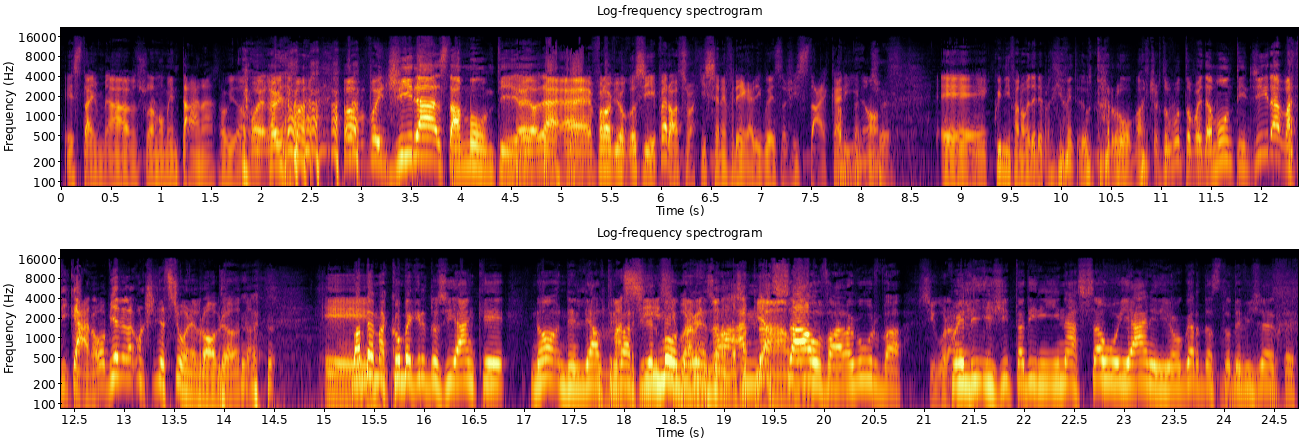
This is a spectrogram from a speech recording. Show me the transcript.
e sta in- ah, sulla Nomentana capito? Poi, capito? poi gira sta a Monti capito? Eh, è proprio così però insomma chi se ne frega di questo ci sta è carino Vabbè, cioè, e quindi fanno vedere praticamente tutta Roma a un certo punto poi da Monti gira Vaticano viene la conciliazione proprio E- Vabbè, ma come credo sia anche no, nelle altre Ma parti sì, del mondo, so, lo a. Nassau fa la curva, quelli i cittadini i nassauiani dicono guarda sto deficiente,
